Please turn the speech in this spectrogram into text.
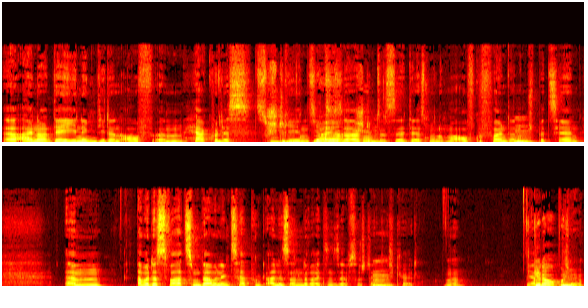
äh, einer derjenigen, die dann auf ähm, Herkules zugehen, stimmt. sozusagen. Ja, ja, das, äh, der ist mir nochmal aufgefallen dann mhm. im Speziellen. Ähm, aber das war zum damaligen Zeitpunkt alles andere als eine Selbstverständlichkeit. Mhm. Ne? Ja, genau, und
